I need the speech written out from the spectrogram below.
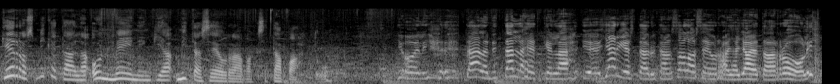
kerros mikä täällä on meininki ja mitä seuraavaksi tapahtuu? Joo, eli täällä nyt tällä hetkellä järjestäydytään salaseuraa ja jaetaan roolit.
